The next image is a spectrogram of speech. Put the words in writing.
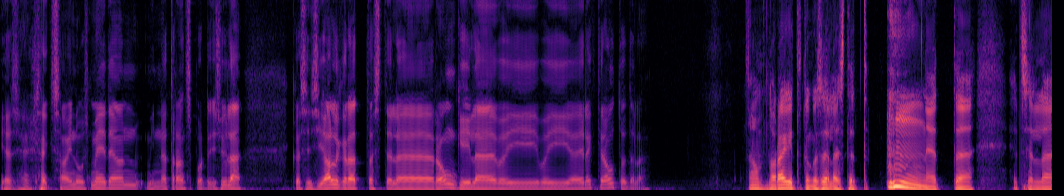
ja selleks ainus meede on minna transpordis üle kas siis jalgratastele, rongile või, või elektriautodele noh, no räägitud on ka sellest, et, et, et selle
